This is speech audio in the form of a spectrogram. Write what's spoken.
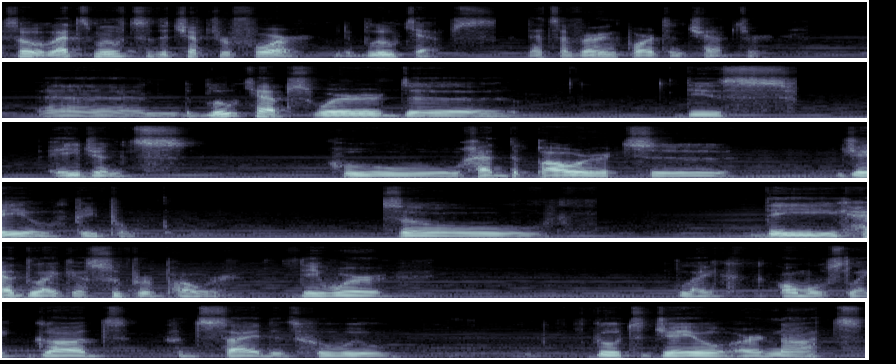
so let's move to the chapter four, the blue caps. That's a very important chapter. And the blue caps were the these agents who had the power to jail people. So they had like a superpower. They were like almost like God who decided who will go to jail or not.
